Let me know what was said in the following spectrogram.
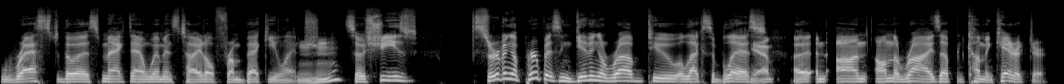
wrest the SmackDown Women's title from Becky Lynch. Mhm. So she's serving a purpose and giving a rub to Alexa Bliss, Yep. uh, an on on the rise up and coming character.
